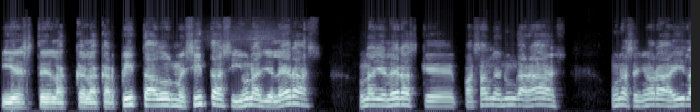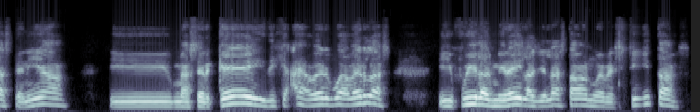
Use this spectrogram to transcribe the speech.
Y este, la, la carpita, dos mesitas y unas hieleras, unas hieleras que pasando en un garage, una señora ahí las tenía y me acerqué y dije, ay, a ver, voy a verlas. Y fui y las miré y las hieleras estaban nuevecitas.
